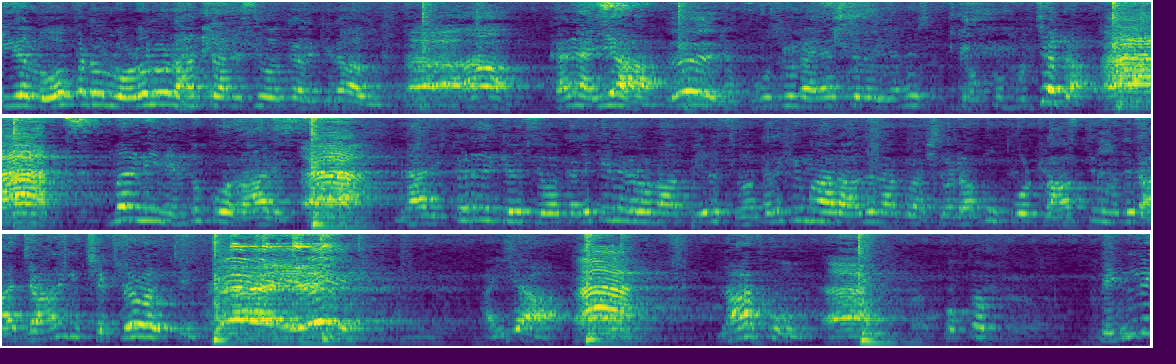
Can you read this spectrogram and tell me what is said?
ఇక లోపల లొడలోడ అంటే అనేసి ఒకరికి రాదు. కానీ అయ్యా కూర్చుండి అయ్యేస్తలే కానీ ఒక్క ముచ్చట. మరి నేను ఎందుకో రాలే. నా ఇక్కడ దగ్గర శివకలికి నగరం నా పేరు శివకలికి మహారాజు నాకు లక్షల డబ్బు కోట్ల ఆస్తి ఉన్నది. రాజ్యానికి చక్రవర్తి. అయ్యా నాకు ఒక పెళ్ళి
